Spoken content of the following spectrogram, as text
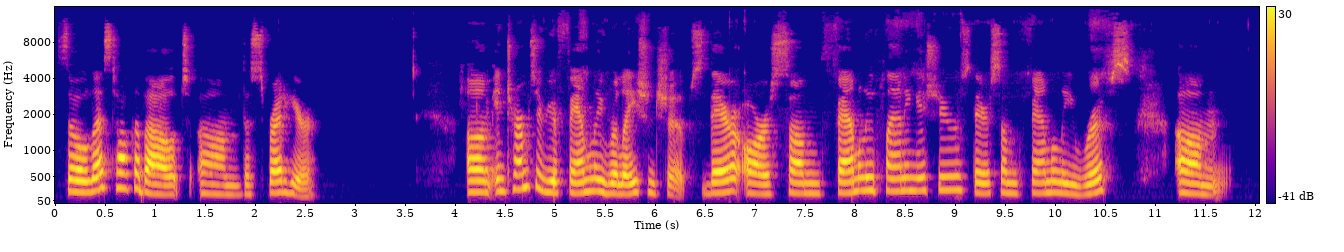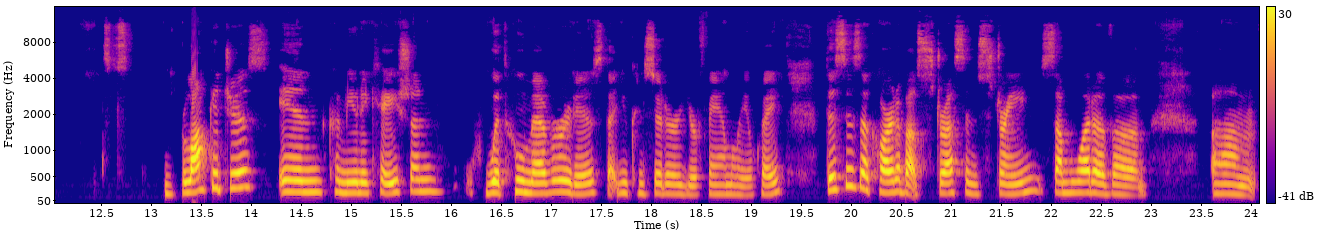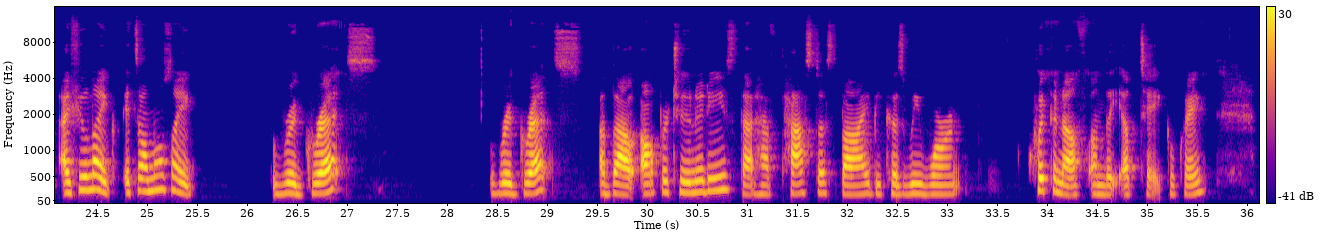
So let's talk about um, the spread here. Um, in terms of your family relationships, there are some family planning issues. There's some family rifts, um, blockages in communication with whomever it is that you consider your family. Okay, this is a card about stress and strain. Somewhat of a, um, I feel like it's almost like regrets, regrets about opportunities that have passed us by because we weren't quick enough on the uptake, okay?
